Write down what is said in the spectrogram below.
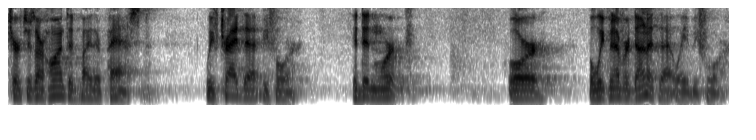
Churches are haunted by their past. We've tried that before, it didn't work. Or, but we've never done it that way before.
